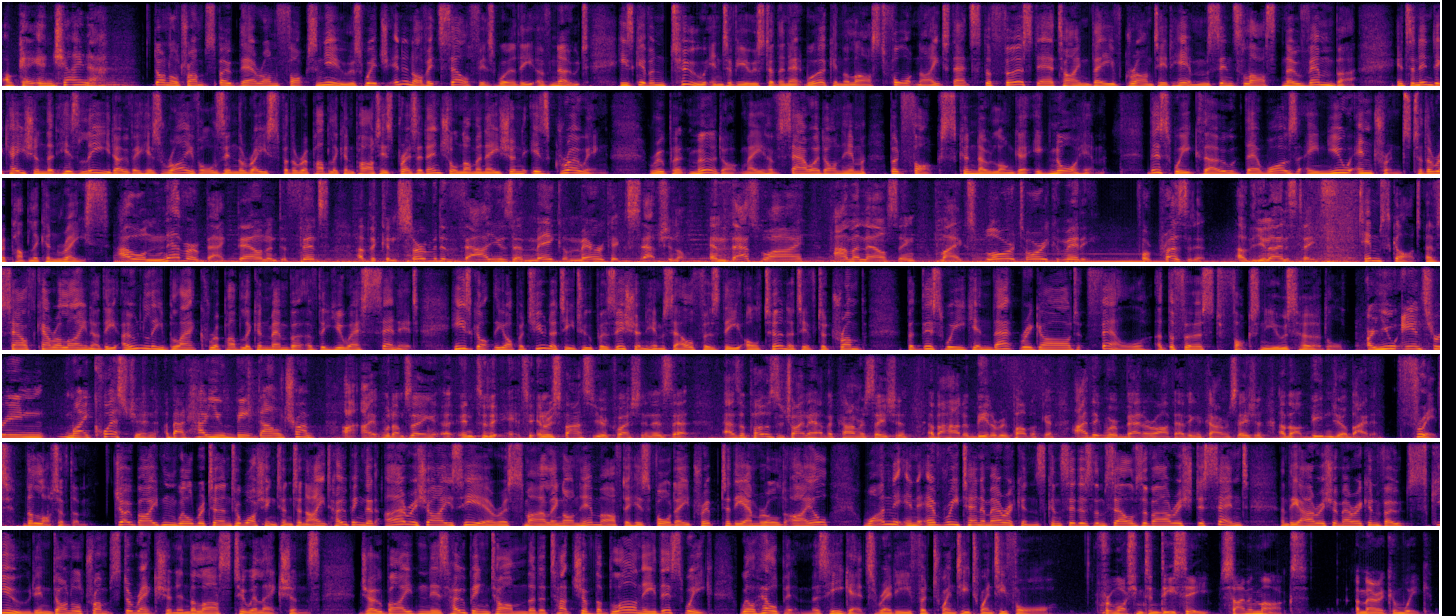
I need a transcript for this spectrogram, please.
okay, in China. Donald Trump spoke there on Fox News, which in and of itself is worthy of note. He's given two interviews to the network in the last fortnight. That's the first airtime they've granted him since last November. It's an indication that his lead over his rivals in the race for the Republican Party's presidential nomination is growing. Rupert Murdoch may have soured on him, but Fox can no longer ignore him. This week, though, there was a new entrant to the Republican race. I will never back down in defense of the conservative values that make America exceptional. And that's why I'm announcing my exploratory committee for president of the United States. Tim Scott of South Carolina, the only black Republican member of the U.S. Senate. He's got the opportunity to position himself as the alternative to Trump, but this week, in that regard, fell at the first Fox News hurdle. Are you answering my question about how you beat Donald Trump? I, I, what I'm saying uh, in, the, in response to your question is that as opposed to trying to have a conversation about how to beat a Republican, I think we're better off having a conversation about beating Joe Biden. Frit, the lot of them. Joe Biden will return to Washington tonight, hoping that Irish eyes here are smiling on him after his four day trip to the Emerald Isle. One in every ten Americans considers themselves of Irish descent, and the Irish American vote skewed in Donald Trump's direction in the last two elections. Joe Biden is hoping, Tom, that a touch of the Blarney this week will help him as he gets ready for 2024. From Washington, D.C., Simon Marks, American Week.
